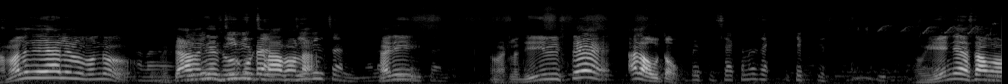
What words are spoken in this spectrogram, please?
అమలు చేయాలి నువ్వు ముందు. విచారణ చేసి ఊరుకుంటే లాభంలా అది అట్లా జీవిస్తే అది అవుతావు. నువ్వు ఏం చేస్తావో?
